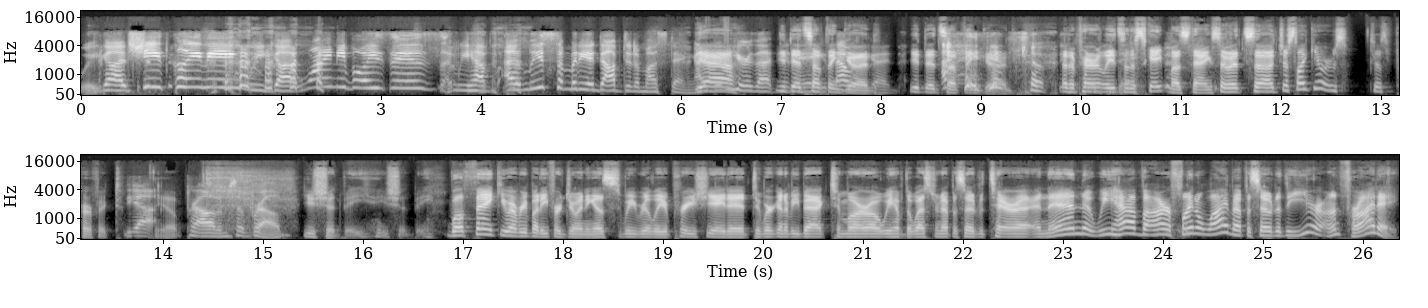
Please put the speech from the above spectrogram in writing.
we got sheath cleaning. We got whiny voices. We have at least somebody adopted a Mustang. I yeah, did hear that. You did something good. good. You did something did good. something and apparently, it's an escape Mustang, so it's uh, just like yours. Just perfect. Yeah. Yep. Proud. I'm so proud. You should be. You should be. Well, thank you everybody for joining us. We really appreciate it. We're going to be back tomorrow. We have the Western episode with Tara, and then we have our final live episode of the year on Friday.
